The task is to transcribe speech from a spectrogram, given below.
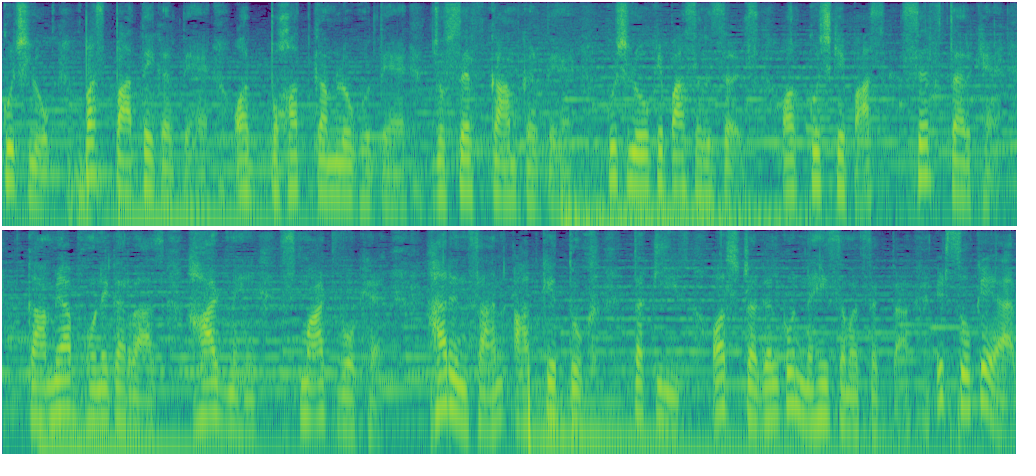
कुछ लोग बस बातें करते हैं और बहुत कम लोग होते हैं जो सिर्फ़ काम करते हैं। कुछ लोगों के पास रिज़ल्ट और कुछ के पास सिर्फ़ तर्क है। कामयाब होने का राज। हार्ड नहीं स्मार्ट वर्क है। हर इंसान आपके दुख, तकलीफ़ और स्ट्रगल को नहीं समझ सकता। इट्स ओके okay यार,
